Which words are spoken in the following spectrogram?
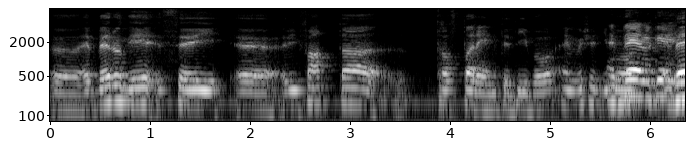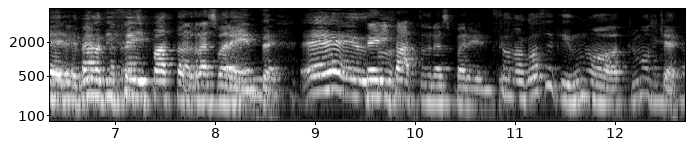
eh, è vero che sei eh, rifatta trasparente, tipo, e invece tipo... È vero che È vero, è vero, ti sei fatta trasparente. trasparente. Eh, Sei sono- rifatto trasparente. Sono cose che uno al primo... Eh, Cioè,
